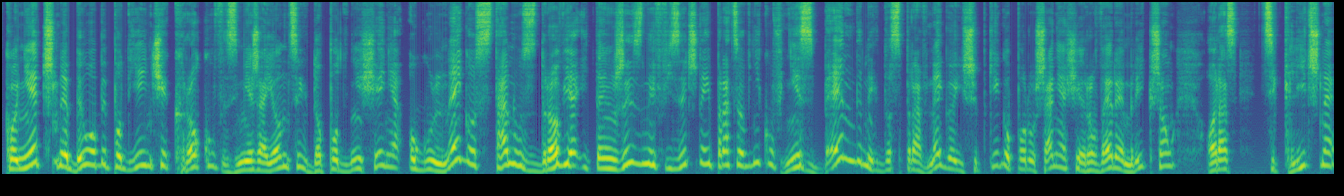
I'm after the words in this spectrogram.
Konieczne byłoby podjęcie kroków zmierzających do podniesienia ogólnego stanu zdrowia i tężyzny fizycznej pracowników niezbędnych do sprawnego i szybkiego poruszania się rowerem rikszą oraz cykliczne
